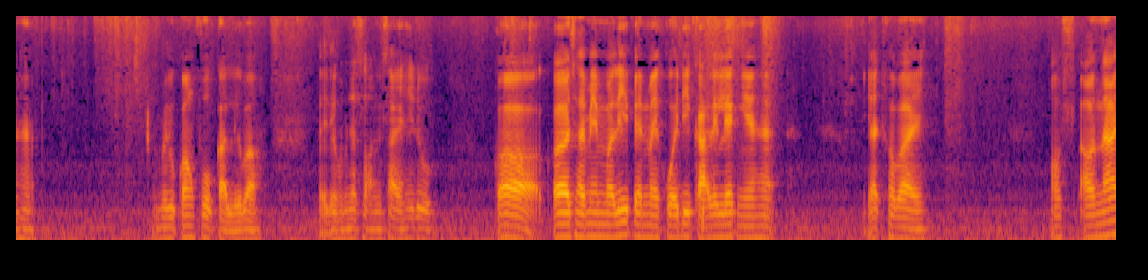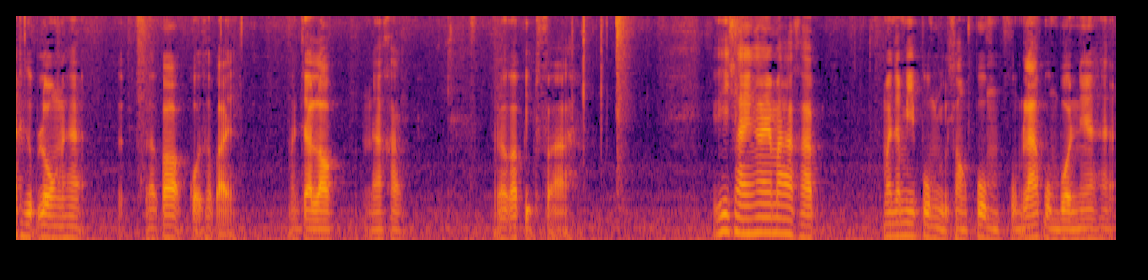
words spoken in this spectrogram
นะฮะไม่รู้กล้องโฟกัสหรือเปล่าแต่เดี๋ยวผมจะสอนใส่ให้ดู ก็ก็ใช้ memory เป็น micro SD card เล็กๆเงี้ยฮะ ยัดเข้าไป เอาเอาหน้าทึบลงนะฮะ แล้วก็กดเข้าไป มันจะล็อกนะครับ แล้วก็ปิดฝา วิธีใช้ง่ายมากครับ มันจะมีปุ่มอยู่ 2 ปุ่ม ปุ่มล่างปุ่มบนเนี่ยฮะ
